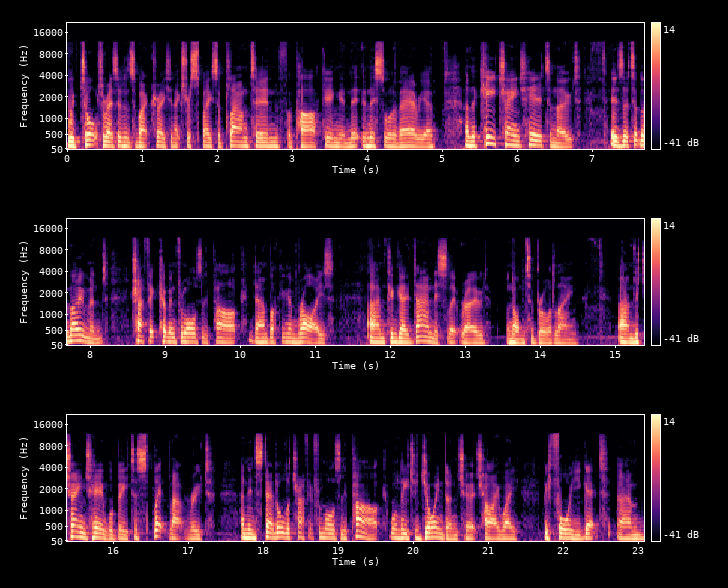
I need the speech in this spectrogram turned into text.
We've talked to residents about creating extra space of planting for parking in, the, in this sort of area. And the key change here to note is that at the moment, traffic coming from Allesley Park down Buckingham Rise um, can go down this slip road and onto Broad Lane. Um, the change here will be to split that route and instead all the traffic from Allesley Park will need to join Dunchurch Highway before you get um,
